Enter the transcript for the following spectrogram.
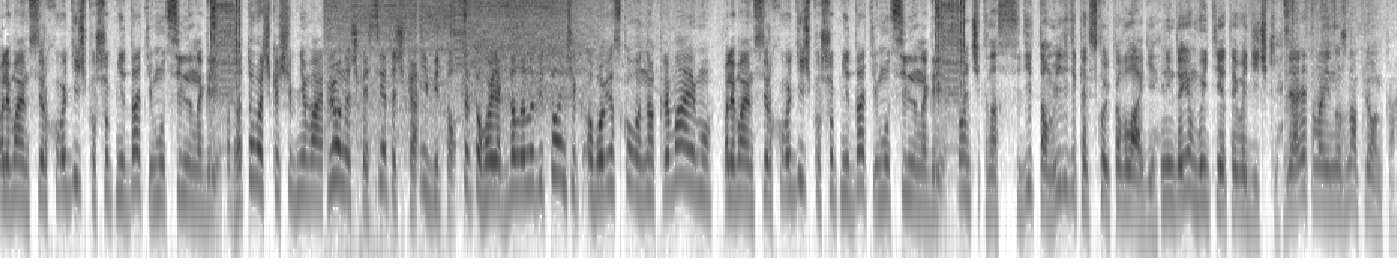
Поливаем сверху водичку, чтобы не дать ему сильно нагрев. Подготовочка щебнева, пленочка, сеточка і бетон. Після того, як залили бетончик, обов'язково накриваємо, поливаем сверху водичку, чтобы не дать ему сильно нагрев. Бетончик у нас сидит там, видите, как сколько влаги. Не даем выйти этой водички. Для этого и нужна пленка.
